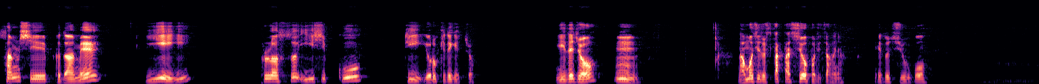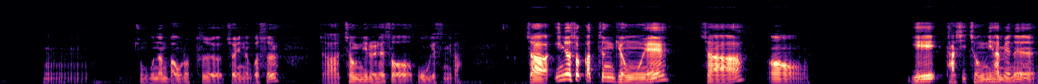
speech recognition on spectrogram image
30 그 다음에 2a 플러스 29d 이렇게 되겠죠. 이해되죠? 음. 나머지를 싹다 지워버리자 그냥. 얘도 지우고 음, 중구난방으로 흩어져 있는 것을 자, 정리를 해서 보겠습니다. 자, 이 녀석 같은 경우에 자, 어, 얘 다시 정리하면은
